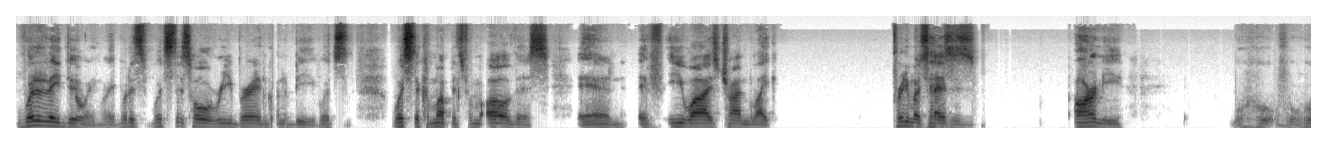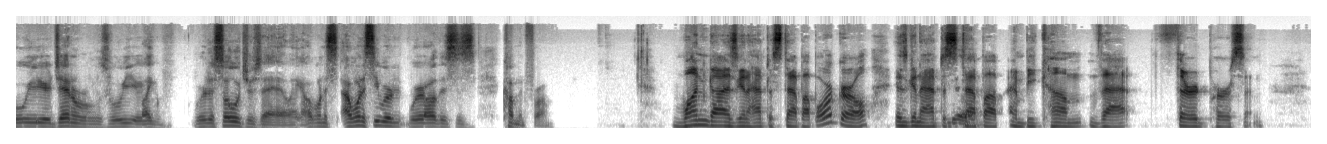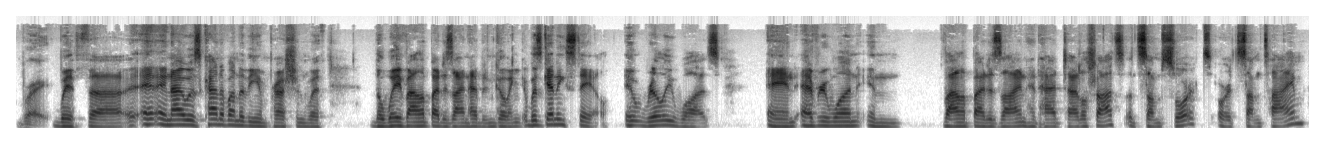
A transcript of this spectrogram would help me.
what are they doing? Like, what is what's this whole rebrand going to be? What's what's the comeuppance from all of this? And if EY is trying to like, pretty much has his army. Who, who are your generals? Who are you like? Where the soldiers at? Like, I want to I want to see where where all this is coming from. One guy is going to have to step up, or girl is going to have to yeah. step up and become that third person right with uh and, and, i was kind of under the impression with the way Violent by Design had been going, it was getting stale. It really was. And everyone in Violent by Design had had title shots at some sort or at some time.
